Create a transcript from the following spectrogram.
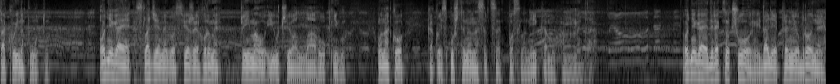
tako i na putu. Od njega je slađe nego svježe hurme primao i učio Allahu u knjigu, onako kako je spuštena na srce poslanika Muhammeda. Od njega je direktno čuo i dalje prenio brojne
